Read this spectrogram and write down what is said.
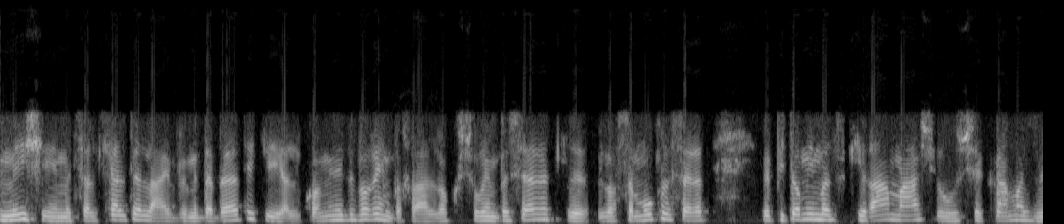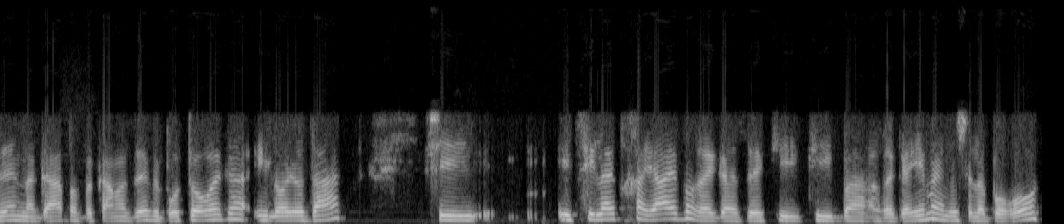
מישהי מצלצלת אליי ומדברת איתי על כל מיני דברים בכלל לא קשורים בסרט, לא סמוך לסרט, ופתאום היא מזכירה משהו שכמה זה נגע בה וכמה זה, ובאותו רגע היא לא יודעת שהיא הצילה את חיי ברגע הזה, כי, כי ברגעים האלה של הבורות,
